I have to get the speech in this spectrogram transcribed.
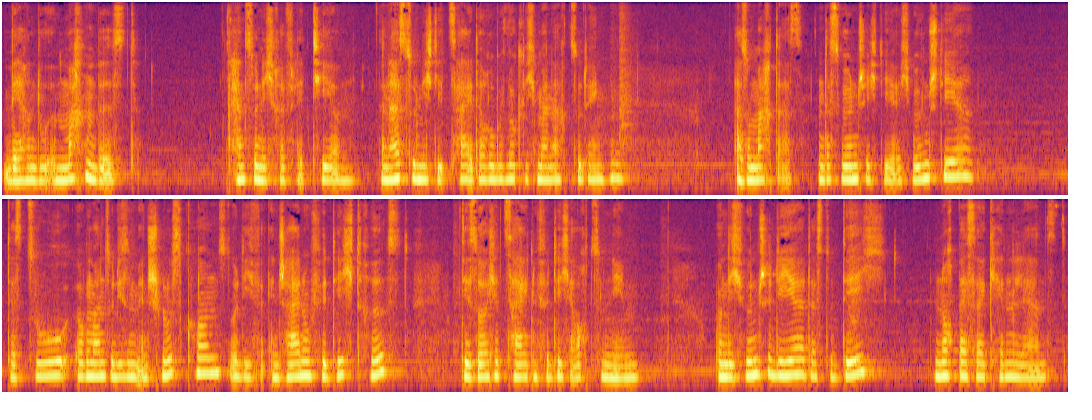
während du im Machen bist, kannst du nicht reflektieren. Dann hast du nicht die Zeit, darüber wirklich mal nachzudenken. Also mach das. Und das wünsche ich dir. Ich wünsche dir, dass du irgendwann zu diesem Entschluss kommst und die Entscheidung für dich triffst, dir solche Zeiten für dich auch zu nehmen. Und ich wünsche dir, dass du dich noch besser kennenlernst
